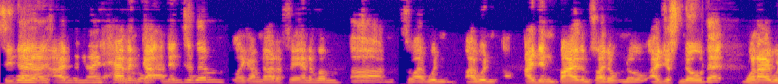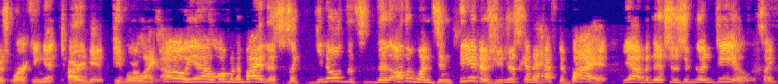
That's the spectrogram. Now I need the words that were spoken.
See Well, that yeah, I, said the ninth I one haven't was gotten into them. Like I'm not a fan of them, um, so I wouldn't. I wouldn't. I didn't buy them, so I don't know. I just know that when I was working at Target, people were like, "Oh yeah, well, I'm going to buy this." It's like you know the the other ones in theaters, you're just going to have to buy it. Yeah, but this is a good deal. It's like.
